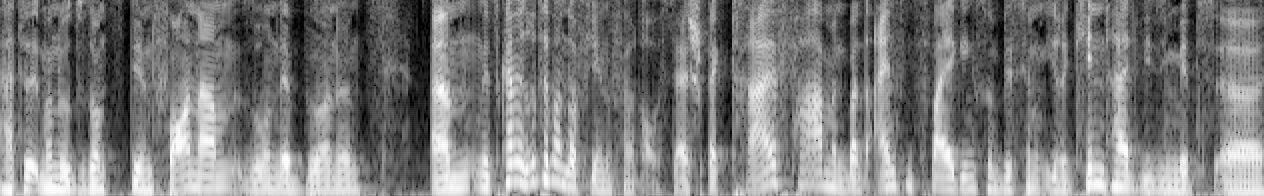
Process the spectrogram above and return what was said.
hatte immer nur sonst den Vornamen so in der Birne. Ähm, jetzt kam der dritte Band auf jeden Fall raus. Der Spektralfarben in Band 1 und 2 ging es so ein bisschen um ihre Kindheit, wie sie mit äh,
